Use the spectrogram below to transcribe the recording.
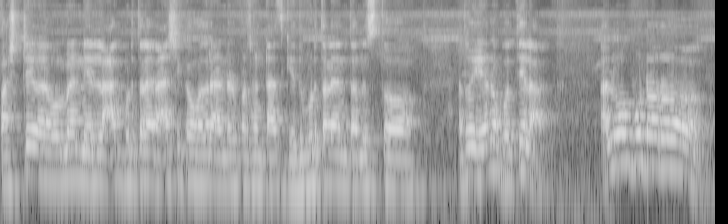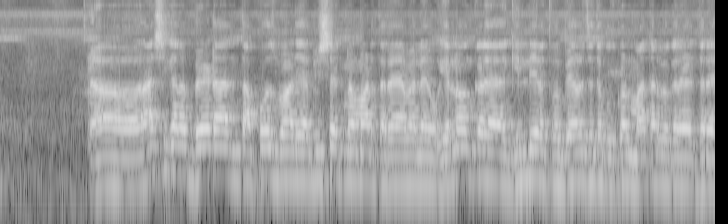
ಫಸ್ಟ್ ವುಮೆನ್ ಎಲ್ಲ ಆಗ್ಬಿಡ್ತಾಳೆ, ರಾಶಿಕ ಹೋದರೆ ಹಂಡ್ರೆಡ್ ಪರ್ಸೆಂಟ್ ಟಾಸ್ಕ್ ಗೆದ್ಬಿಡ್ತಾಳೆ ಅಂತ ಅನಿಸ್ತೋ ಅಥವಾ ಏನೋ ಗೊತ್ತಿಲ್ಲ. ಅಲ್ಲಿ ಹೋಗ್ಬಿಟ್ಟು ಅವರು ರಾಶಿಕನ ಬೇಡ ಅಂತ ಅಪೋಸ್ ಮಾಡಿ ಅಭಿಷೇಕ್ನ ಮಾಡ್ತಾರೆ, ಆಮೇಲೆ ಎಲ್ಲೋ ಒಂದ್ ಕಡೆ ಗಿಲ್ಲಿ ಅಥವಾ ಬೇರೆಯವ್ರ ಜೊತೆ ಕುತ್ಕೊಂಡು ಮಾತಾಡ್ಬೇಕಾದ್ರೆ ಹೇಳ್ತಾರೆ,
